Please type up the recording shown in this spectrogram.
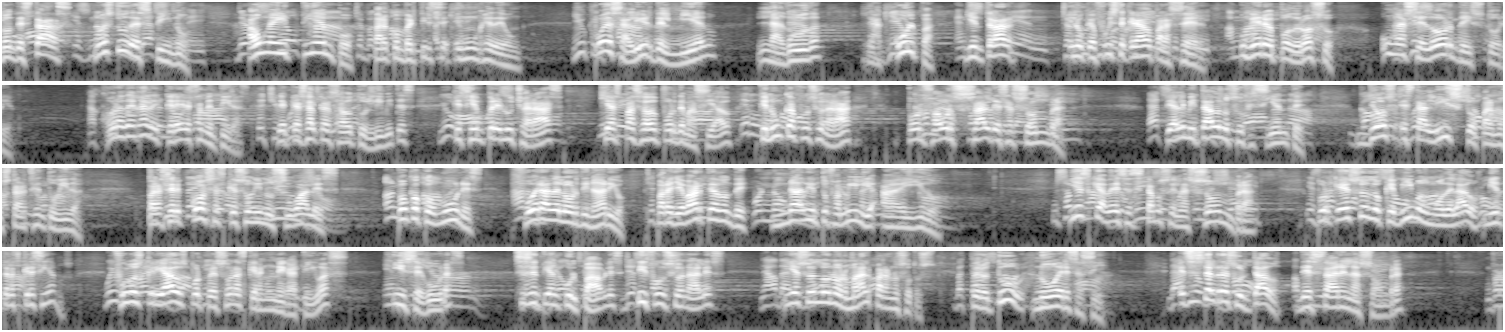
Donde estás no es tu destino. Aún hay tiempo para convertirse en un Gedeón. Puedes salir del miedo, la duda, la culpa y entrar en lo que fuiste creado para ser, un héroe poderoso, un hacedor de historia. Ahora deja de creer esas mentiras, de que has alcanzado tus límites, que siempre lucharás, que has pasado por demasiado, que nunca funcionará, por favor, sal de esa sombra. Te ha limitado lo suficiente. Dios está listo para mostrarse en tu vida, para hacer cosas que son inusuales, poco comunes, fuera del ordinario, para llevarte a donde nadie en tu familia ha ido. Y es que a veces estamos en la sombra porque eso es lo que vimos modelado mientras crecíamos. Fuimos criados por personas que eran negativas, inseguras, se sentían culpables, disfuncionales, y eso es lo normal para nosotros. Pero tú no eres así. Ese es el resultado de estar en la sombra.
